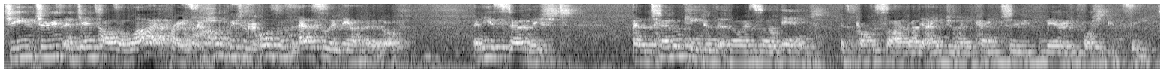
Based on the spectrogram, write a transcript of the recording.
Jews and Gentiles alike, praise God, which of course was absolutely unheard of. And he established an eternal kingdom that knows no end, as prophesied by the angel when he came to Mary before she conceived.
